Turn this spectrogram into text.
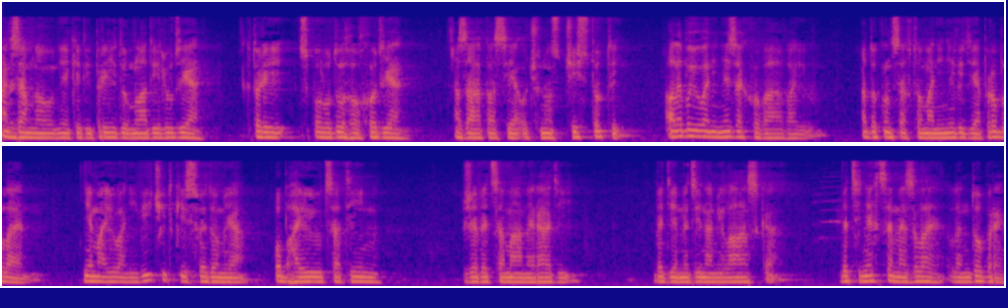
Ak za mnou niekedy prídu mladí ľudia, ktorí spolu dlho chodia a zápasia o čnosť čistoty, alebo ju ani nezachovávajú a dokonca v tom ani nevidia problém, nemajú ani výčitky svedomia, obhajujúca tým, že veď sa máme radi, veď je medzi nami láska, veď si nechceme zle, len dobre.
